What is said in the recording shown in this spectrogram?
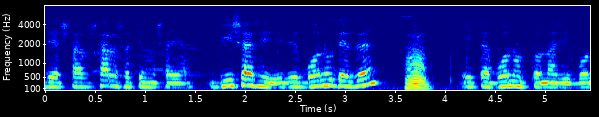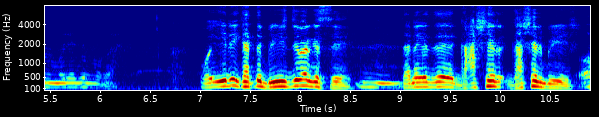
দিয়ে সার সারের সাথে মিশাইয়া। বিষ আসি এই যে বন উঠে যে হুম এটা বন উঠতো না বন মরে যাব গা ওই ইরি খেতে বীজ দিবার গেছে? তাই যে ঘাসের ঘাসের ও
